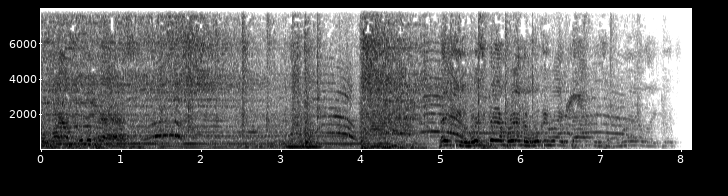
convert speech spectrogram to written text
Blast from the past. Thank you. We're Brandon. We'll be right back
